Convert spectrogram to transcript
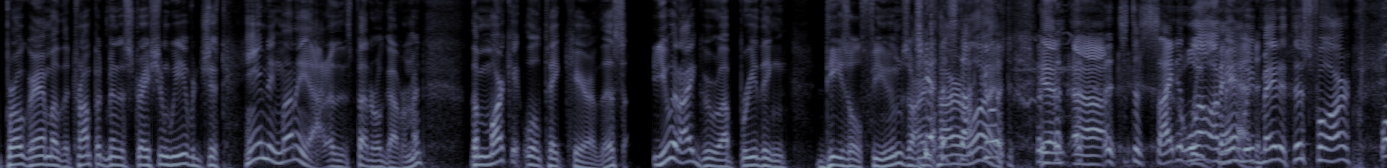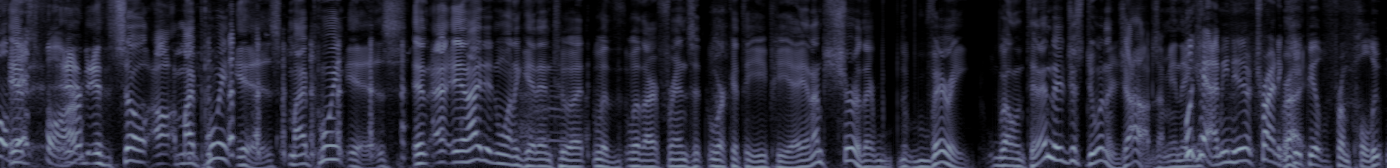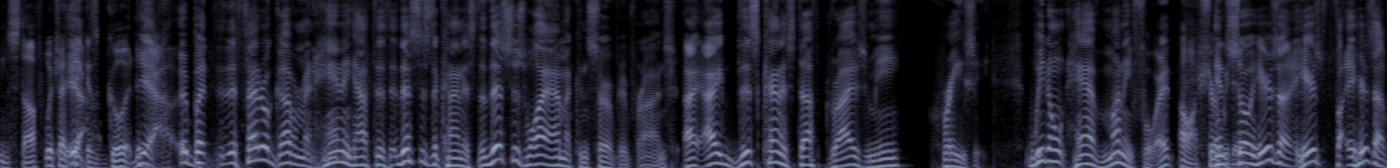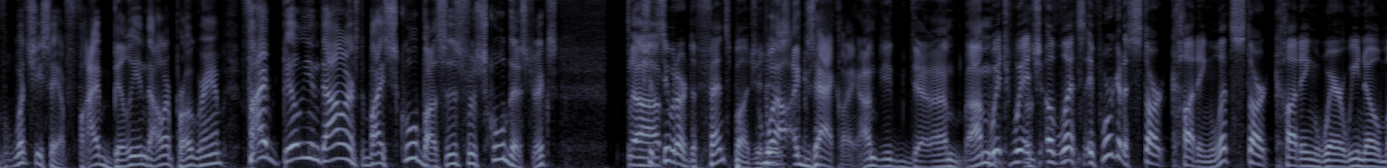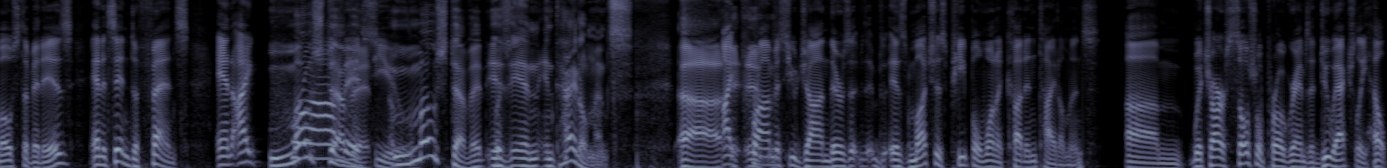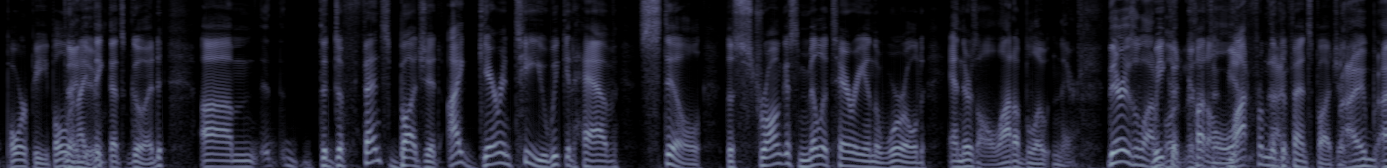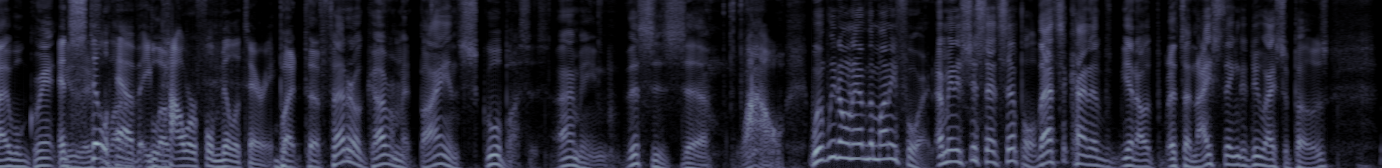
program of the Trump administration, we were just handing money out of this federal government. The market will take care of this. You and I grew up breathing diesel fumes our Yeah, entire lives, and uh, it's decidedly well, I bad. mean, we've made it this far. Well, And- this far. and- and so uh, my point is, my point is, and I- and I didn't want to get into it with with our friends that work at the EPA, and I'm sure they're very well intended, and they're just doing their jobs. I mean, they well, get- yeah, I mean they're trying to Right. keep people from polluting stuff, which I think Yeah. is good. Yeah, but the federal government handing out this this is the kind of stuff. This is why I'm a conservative, Ronj. I, I this kind of stuff drives me crazy. We don't have money for it. Oh, sure And so here's a here's here's a what'd she say a five billion dollar program? Five billion dollars to buy school buses for school districts. Uh, Should see what our defense budget well, is. Well, exactly. I'm, I'm, I'm Which, which, uh, let's if we're going to start cutting, let's start cutting where we know most of it is, and it's in defense. And I most of promise it. you, Most of it is in entitlements. Uh, I it- promise you, John. There's a, as much as people want to cut entitlements, um, which are social programs that do actually help poor people, and I think that's good. Um, the defense budget, I guarantee you, we could have still the strongest military in the world, and there's a lot of bloat in there. There is a lot. We of bloat could in the cut a lot yeah, from the I- defense budget I, I will grant and still lot have a powerful military. But the federal government buying school buses, I mean, this is uh, wow. When we don't have the money for it, I mean, it's just that simple. That's the kind of you know, it's a nice thing to do, I suppose,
